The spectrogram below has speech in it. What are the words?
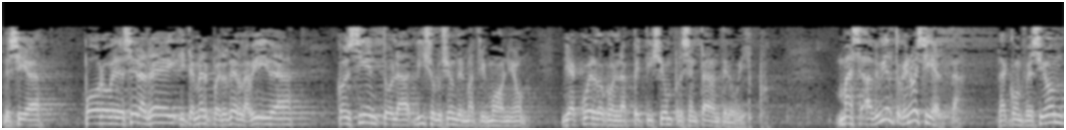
Decía, por obedecer al rey y temer perder la vida, consiento la disolución del matrimonio de acuerdo con la petición presentada ante el obispo. Mas advierto que no es cierta la confesión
